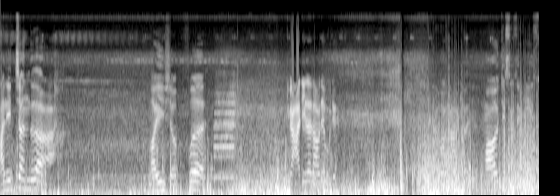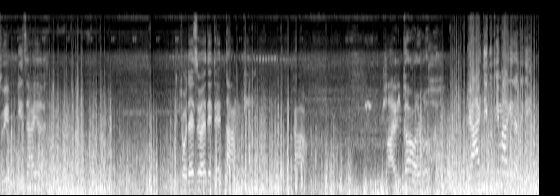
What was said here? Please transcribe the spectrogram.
आणि चंद्र. आई गाडीला जाऊ दे पुढे. हो, मावची मारुती सुझुकी स्विफ्ट डिझायर. थोड्याच वेळात येते तांबडी. गाव ऑटो. ते आहे ती कुठली मार्गी जाते ती?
